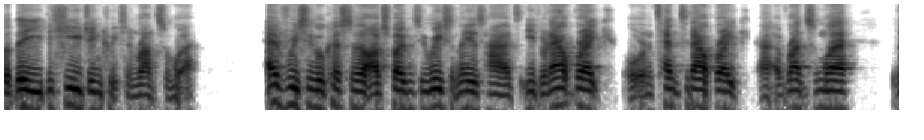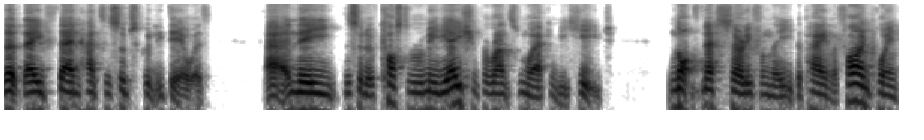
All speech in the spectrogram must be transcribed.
but the, the huge increase in ransomware every single customer that I've spoken to recently has had either an outbreak or an attempted outbreak uh, of ransomware that they've then had to subsequently deal with. Uh, and the, the sort of cost of remediation for ransomware can be huge. Not necessarily from the, the paying the fine point,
